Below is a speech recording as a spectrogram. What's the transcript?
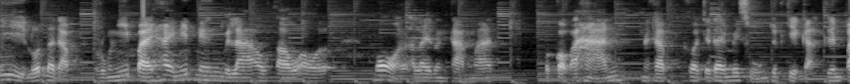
ที่ลดระดับตรงนี้ไปให้นิดนึง เวลาเอาเตาเอาหม้ออะไรต่างๆ มาประกอบอาหารนะครับ ก็จะได้ไม่สูงจนเกะกะเกินไป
